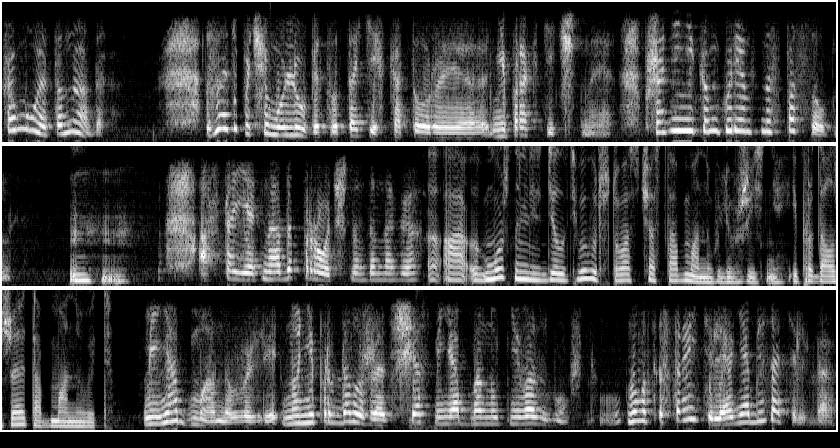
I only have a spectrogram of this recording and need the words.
Кому это надо? Знаете, почему любят вот таких, которые непрактичные? Потому что они не конкурентно способны. А стоять надо прочно на ногах. А, а можно ли сделать вывод, что вас часто обманывали в жизни и продолжают обманывать? Меня обманывали, но не продолжают. Сейчас меня обмануть невозможно. Ну вот строители, они обязательно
